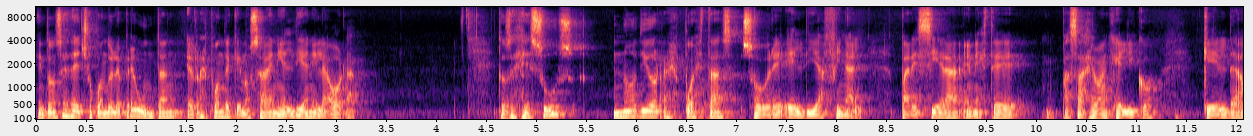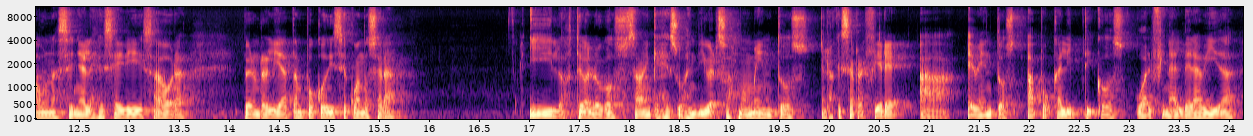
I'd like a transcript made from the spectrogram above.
Entonces, de hecho, cuando le preguntan, él responde que no sabe ni el día ni la hora. Entonces Jesús no dio respuestas sobre el día final. Pareciera en este pasaje evangélico que él da unas señales de ese día y esa hora, pero en realidad tampoco dice cuándo será. Y los teólogos saben que Jesús en diversos momentos, en los que se refiere a eventos apocalípticos o al final de la vida,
